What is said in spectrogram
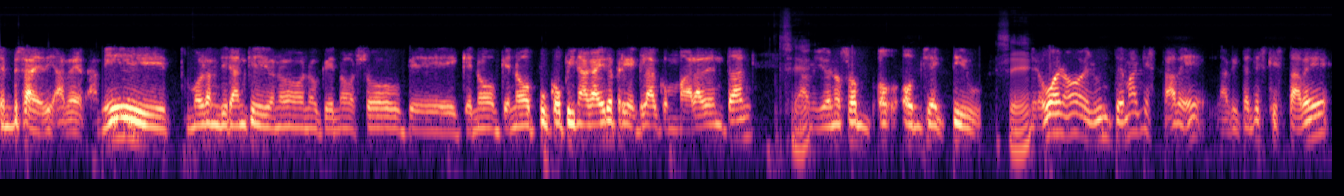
sempre s'ha de dir, a veure, a mi molts em diran que jo no, no que no soc, que, que, no, que no puc opinar gaire perquè, clar, com m'agraden tant, Sí, jo no sóc objectiu. sí. Però bueno, és un tema que està bé. La veritat és que està bé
